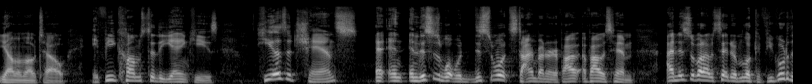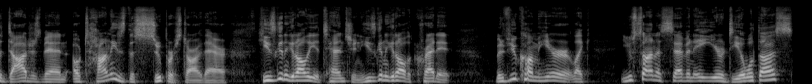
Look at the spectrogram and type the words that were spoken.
Yamamoto. If he comes to the Yankees, he has a chance. And, and, and this is what would this is what Steinbrenner if I if I was him and this is what I would say to him look if you go to the Dodgers man Ohtani's the superstar there he's gonna get all the attention he's gonna get all the credit but if you come here like you sign a seven eight year deal with us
